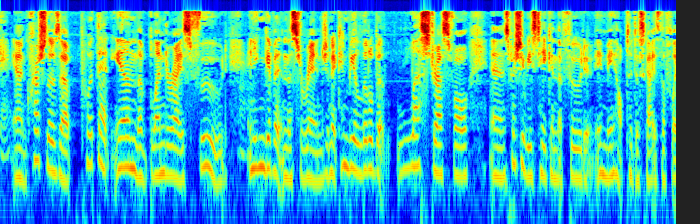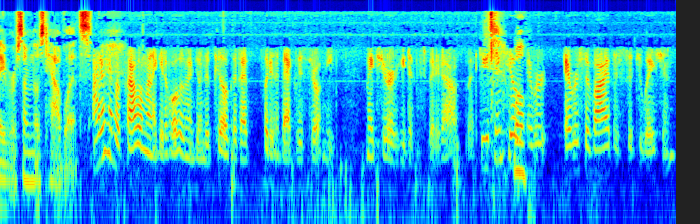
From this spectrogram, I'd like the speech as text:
and crush those up, put that in the blenderized food and you can give it in the syringe and it can be a little bit less stressful and especially if he's taking the food, it, it may help to disguise the flavor of some of those tablets. I don't have a problem when I get a hold of him doing the pill because I put it in the back of his throat and he makes sure he doesn't spit it out. But do you think he'll Well- ever ever survive this situation?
